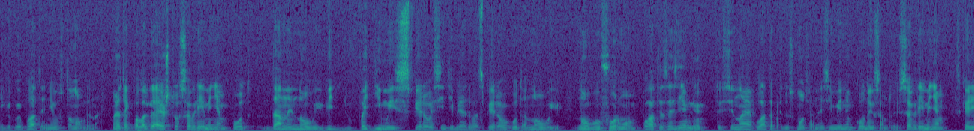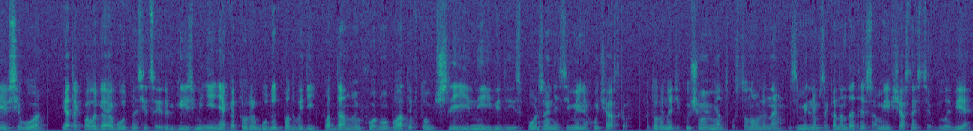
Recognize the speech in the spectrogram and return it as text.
никакой платы не установлено. Но я так полагаю, что со временем под данный новый, вводимый с 1 сентября 2021 года новый, новую форму платы за землю, то есть иная плата предусмотрена земельным кодексом, то есть со временем, скорее всего, я так полагаю, будут вноситься и другие изменения, которые будут подводить под данную форму платы, в том числе и иные виды использования земельных участков, которые на текущий момент установлены земельным законодательством и в частности в главе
